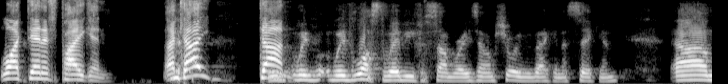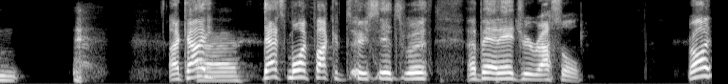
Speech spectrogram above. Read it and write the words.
like Denis Pagan. Okay? Done. We've, we've we've lost Webby for some reason. I'm sure he'll be back in a second. Um, Okay? uh, That's my fucking two cents worth about Andrew Russell. Right?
